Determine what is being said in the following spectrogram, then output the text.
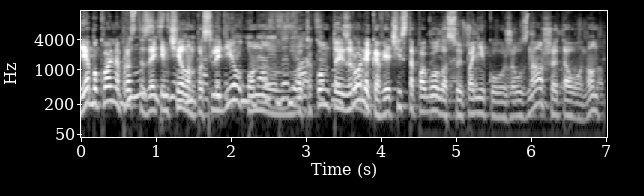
Я буквально просто Ему за этим челом последил. Он дает в каком-то из роликов, я чисто по голосу и по нику уже узнал, что это он. Он,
